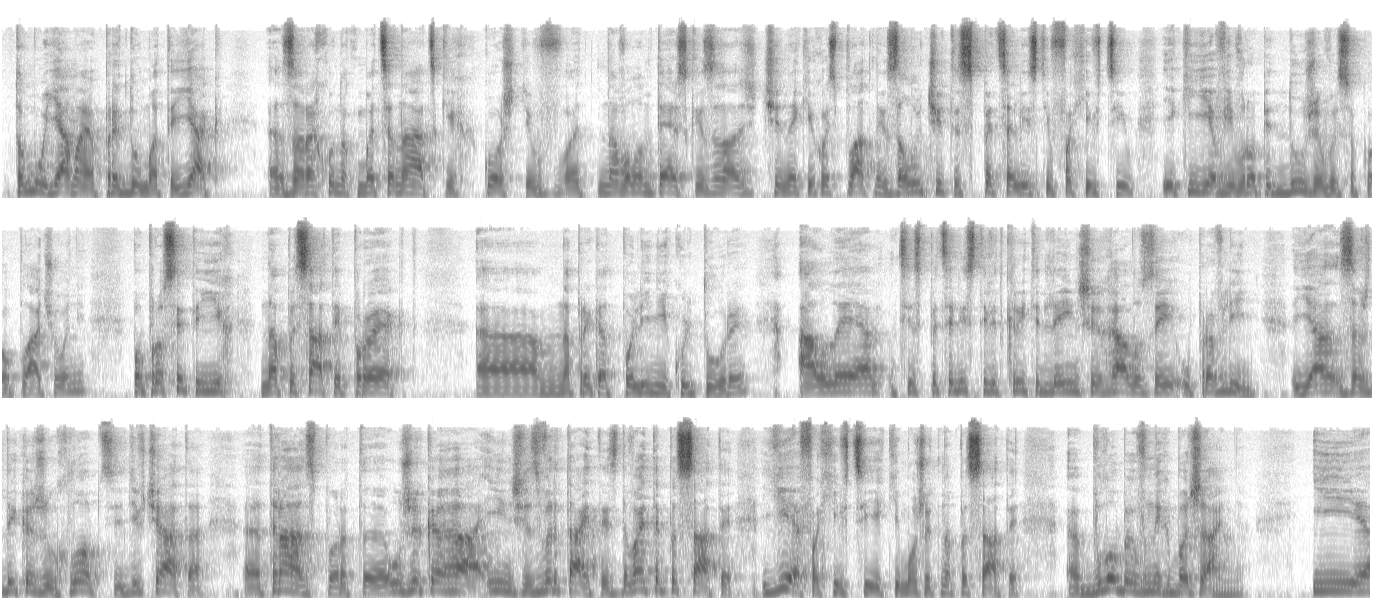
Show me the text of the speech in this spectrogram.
Тому я маю придумати, як е, за рахунок меценатських коштів на волонтерських чи на якихось платних залучити спеціалістів, фахівців, які є в Європі дуже високооплачувані, попросити їх написати проект. Е, Наприклад, по лінії культури, але ці спеціалісти відкриті для інших галузей управлінь. Я завжди кажу: хлопці, дівчата, е, транспорт, е, УЖКГ, інші, звертайтесь, давайте писати. Є фахівці, які можуть написати. Е, Було би в них бажання. І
